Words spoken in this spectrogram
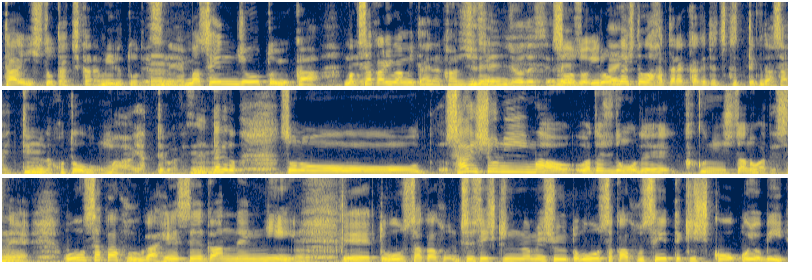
たい人たちから見るとですね、まあ戦場というか、まあ草刈り場みたいな感じで、主戦場ですよね。そうそう、いろんなはい。人が働きかけて作ってくださいっていうようなことを、まあ、やってるわけですね。だけど、その、最初に、まあ、私どもで確認したのはですね、大阪府が平成元年に、えっ、と、大阪府、正式な名称を言うと、大阪府性的指向及び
